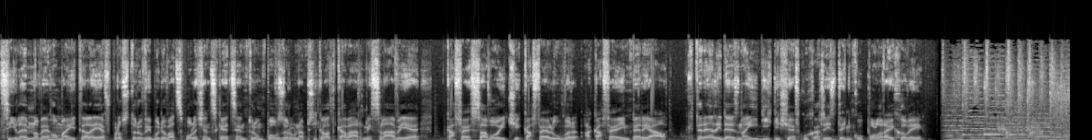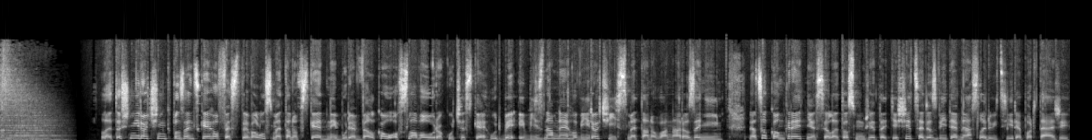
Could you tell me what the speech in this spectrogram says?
Cílem nového majitele je v prostoru vybudovat společenské centrum po vzoru například kavárny Slávie, Café Savoy či Café Louvre a Café Imperial, které lidé znají díky šéf-kuchaři Zdeňku Polrajchovi. Letošní ročník plzeňského festivalu Smetanovské dny bude velkou oslavou roku české hudby i významného výročí Smetanova narození. Na co konkrétně se letos můžete těšit, se dozvíte v následující reportáži.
